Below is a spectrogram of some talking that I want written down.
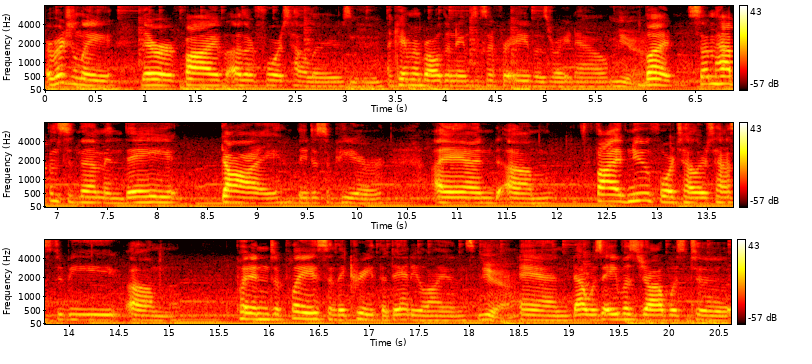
originally there were five other foretellers. Mhm. I can't remember all their names except for Ava's right now. Yeah. But something happens to them and they die, they disappear, and um, five new foretellers has to be um, put into place, and they create the dandelions Yeah. and that was Ava's job was to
